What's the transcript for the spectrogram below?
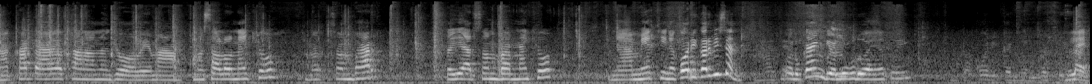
આ ખાટા ખાણાનો જો હવે એમાં મસાલો નાખ્યો સંભાર તૈયાર સંભાર નાખ્યો. અને આ મેથીને કોરી કરવી છે ને ઓલું કાંઈ ગયો લુગડું અહીંયા તું લાય.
